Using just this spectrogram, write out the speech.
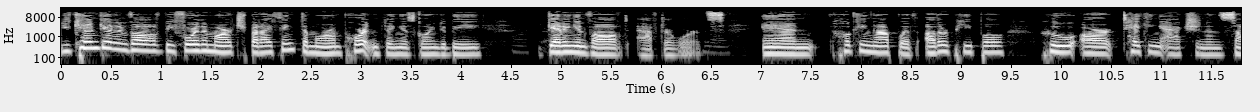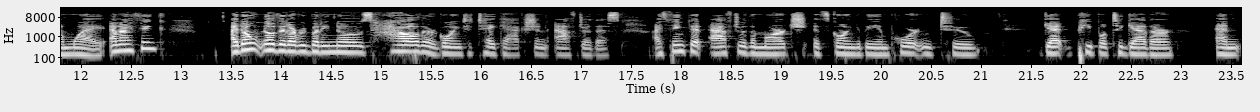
You can get involved before the march, but I think the more important thing is going to be getting involved afterwards and hooking up with other people who are taking action in some way. And I think I don't know that everybody knows how they're going to take action after this. I think that after the march, it's going to be important to get people together and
